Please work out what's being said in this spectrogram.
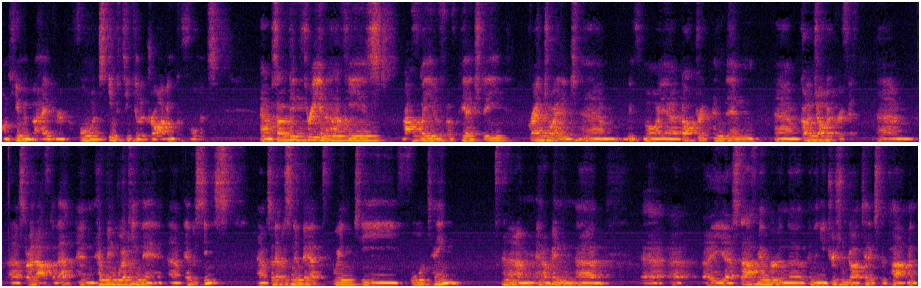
on human behaviour and performance, in particular driving performance. Um, so I did three and a half years roughly of, of PhD, graduated um, with my uh, doctorate, and then um, got a job at Griffith um, uh, straight after that and have been working there um, ever since. Um, so that was in about 2014. Um, and I've been uh, a, a, staff member in the, in the nutrition dietetics department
